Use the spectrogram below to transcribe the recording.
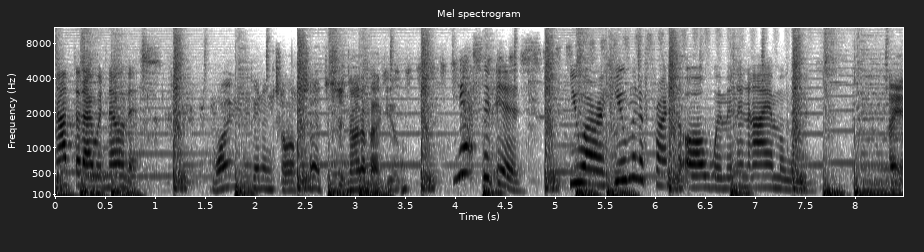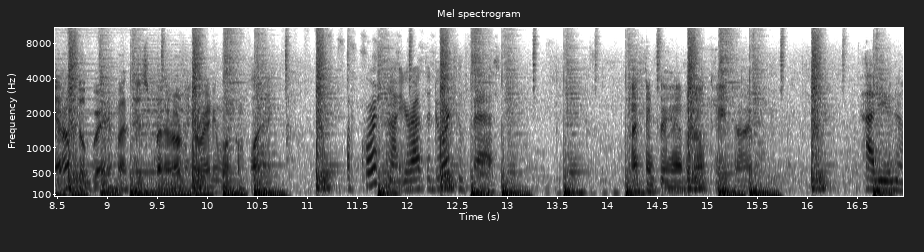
Not that I would know this. Why are you getting so upset? This is not about you. Yes, it is. You are a human affront to all women, and I am a woman. Hey, I don't feel great about this, but I don't hear anyone complaining. Of course not. You're out the door too fast. I think they have an okay time. How do you know?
